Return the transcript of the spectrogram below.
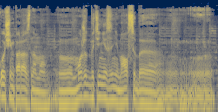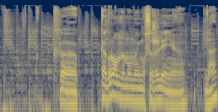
очень по-разному. Может быть, и не занимался бы к, огромному моему сожалению, да,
